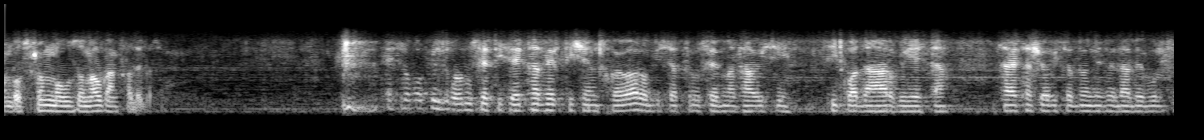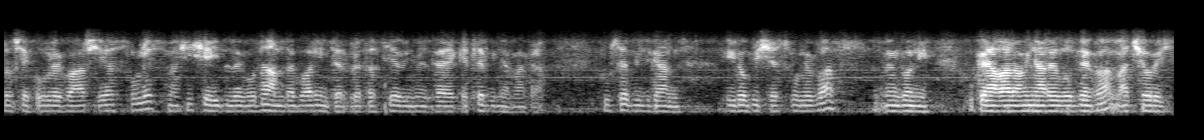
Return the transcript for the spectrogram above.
ამბობს რომ მოუზომავ განცხადებაზე ეს რო ყოფილიყო რუსეთის ერთადერთი შემთხვევა, როდესაც რუსებმა თავისი სიტყვა დაარღვიეს და საერთაშორისო დონეზე დადებული ხელშეკრულება არ შეასრულეს, მაშინ შეიძლებოდა ამ დაგვარი ინტერპრეტაცია ვინმეს გაეკეთებინა, მაგრამ რუსებისგან პირობის შესრულებას მე მგონი უკვე აღარავინ არ ელოდება, მათ შორის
